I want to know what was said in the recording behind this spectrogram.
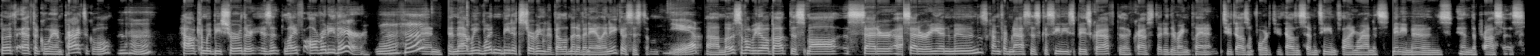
both ethical and practical. Mm-hmm how can we be sure there isn't life already there? Mm-hmm. and and that we wouldn't be disturbing the development of an alien ecosystem. Yep. Uh, most of what we know about the small Saturn, uh, saturnian moons come from nasa's cassini spacecraft the craft studied the ring planet 2004 to 2017 flying around its many moons in the process.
